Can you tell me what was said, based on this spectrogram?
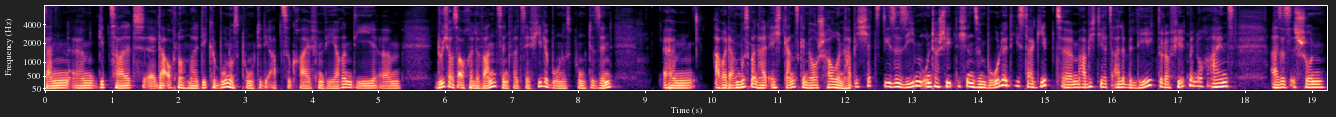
dann ähm, gibt's halt äh, da auch nochmal dicke Bonuspunkte, die abzugreifen wären, die ähm, durchaus auch relevant sind, weil es sehr viele Bonuspunkte sind. Ähm, aber da muss man halt echt ganz genau schauen. Habe ich jetzt diese sieben unterschiedlichen Symbole, die es da gibt? Ähm, Habe ich die jetzt alle belegt oder fehlt mir noch eins? Also es ist schon,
